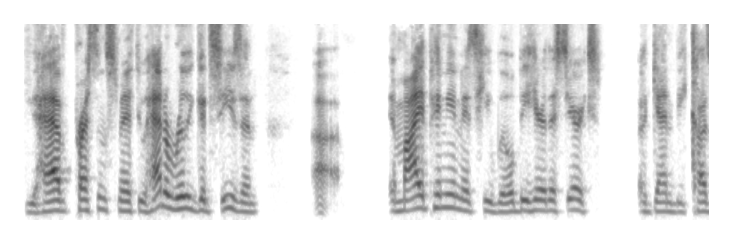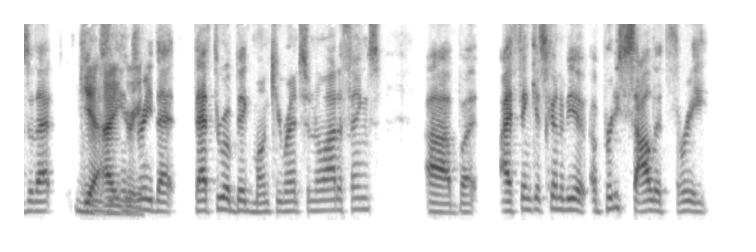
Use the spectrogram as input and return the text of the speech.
You have Preston Smith, who had a really good season. Uh, in my opinion, is he will be here this year again because of that yeah I agree. injury that that threw a big monkey wrench in a lot of things. Uh, but I think it's going to be a, a, pretty solid three.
